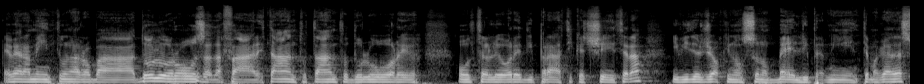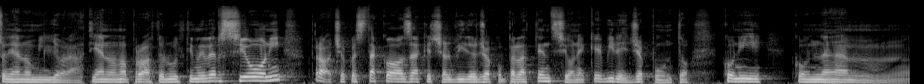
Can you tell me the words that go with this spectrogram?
è veramente una roba dolorosa da fare, tanto tanto dolore oltre alle ore di pratica eccetera. I videogiochi non sono belli per niente, magari adesso li hanno migliorati, eh? non ho provato le ultime versioni, però c'è questa cosa che c'è il videogioco per l'attenzione che vi legge appunto con i con, um,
